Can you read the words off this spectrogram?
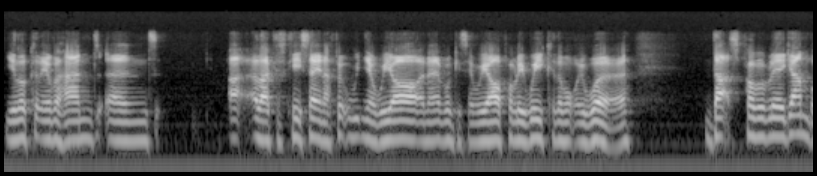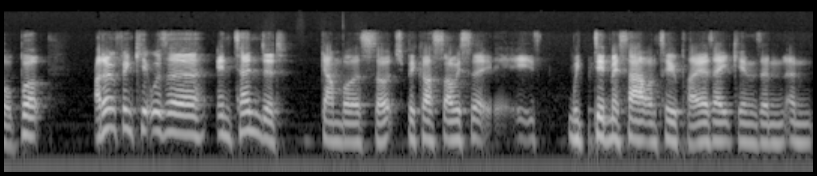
you look at the other hand, and I, like I keep saying, I think you know we are, and everyone can say we are probably weaker than what we were. That's probably a gamble, but I don't think it was a intended gamble as such because obviously we did miss out on two players, Aikens and and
